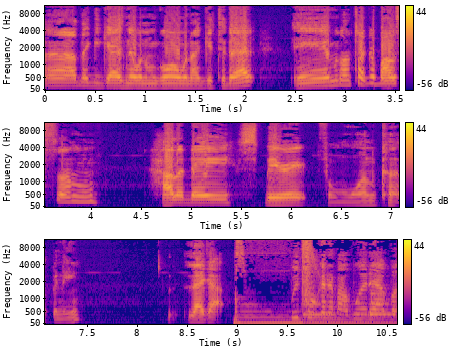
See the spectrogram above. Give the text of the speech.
Uh, I think you guys know where I'm going when I get to that, and we're gonna talk about some holiday spirit from one company. Leg out. We talking about whatever,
